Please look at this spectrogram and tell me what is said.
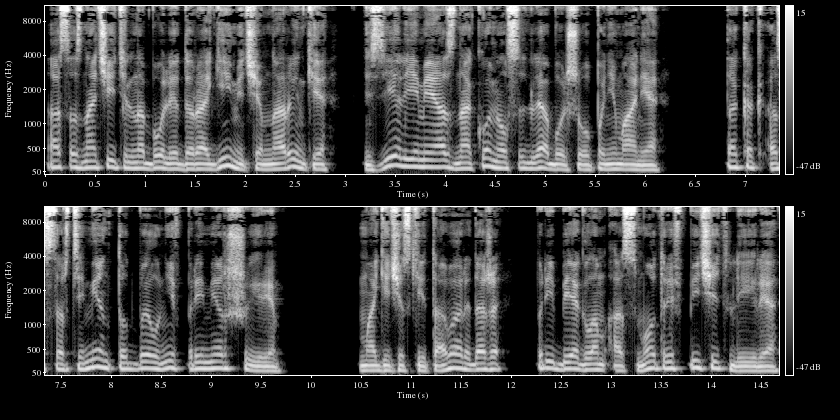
А со значительно более дорогими, чем на рынке, зельями ознакомился для большего понимания, так как ассортимент тут был не в пример шире. Магические товары даже при беглом осмотре впечатлили,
